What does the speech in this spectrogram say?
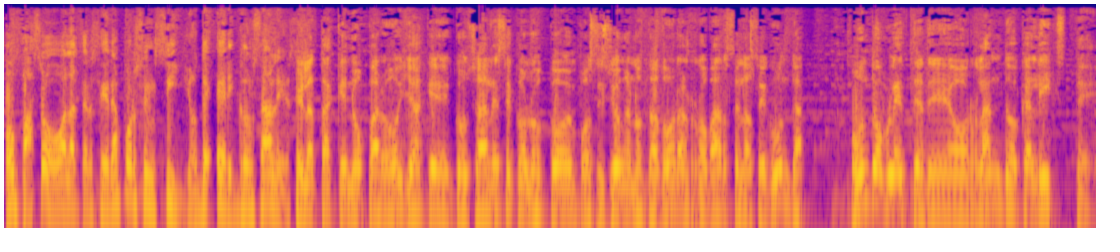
o pasó a la tercera por sencillo de Eric González. El ataque no paró ya que González se colocó en posición anotadora al robarse la segunda. Un doblete de Orlando Calixte.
